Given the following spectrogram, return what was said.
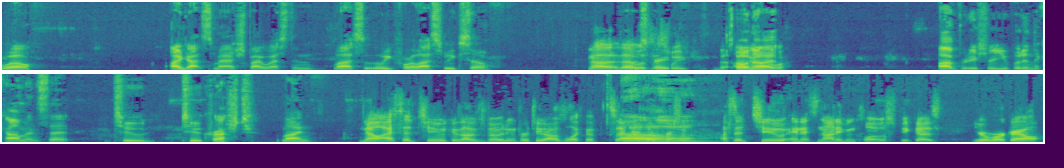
Well, I got smashed by Weston last the week before last week, so No, that, That was was, this great. week. The- Oh, I no, think I'm pretty sure you put in the comments that two two crushed mine. No, I said two because I was voting for two. I was like the second or third person. Oh. I said two, and it's not even close because your workout,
